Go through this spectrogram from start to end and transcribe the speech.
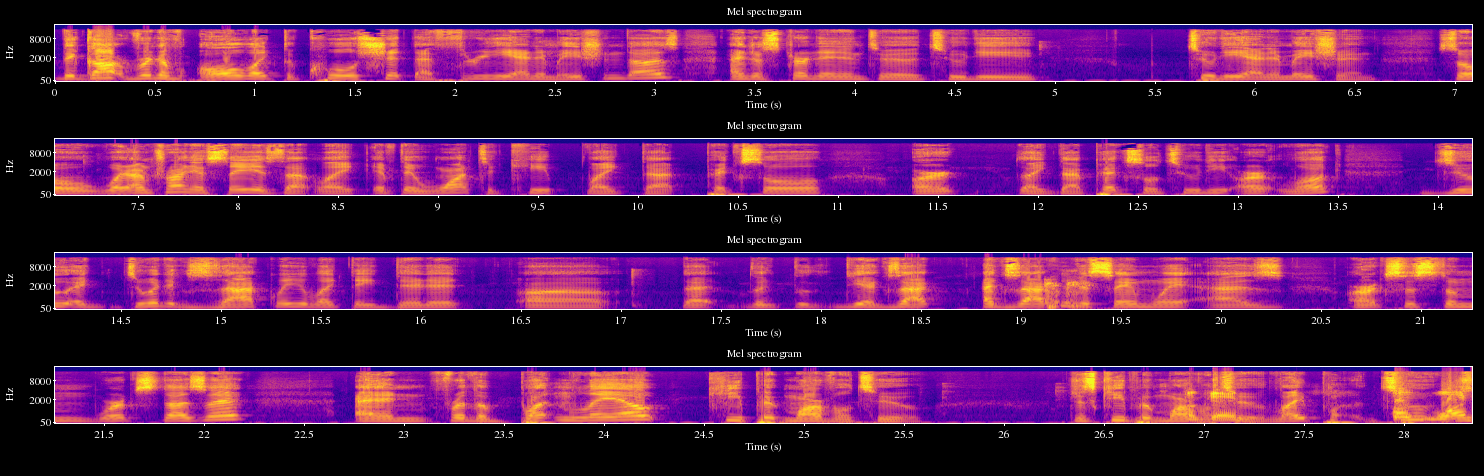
they got rid of all like the cool shit that 3D animation does and just turned it into 2D 2D animation. So what I'm trying to say is that like if they want to keep like that pixel art like that pixel 2D art look, do it do it exactly like they did it uh that the, the, the exact exactly the same way as Arc System Works does it. And for the button layout, keep it Marvel 2. Just keep it Marvel Okay. 2. Light po- two, one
